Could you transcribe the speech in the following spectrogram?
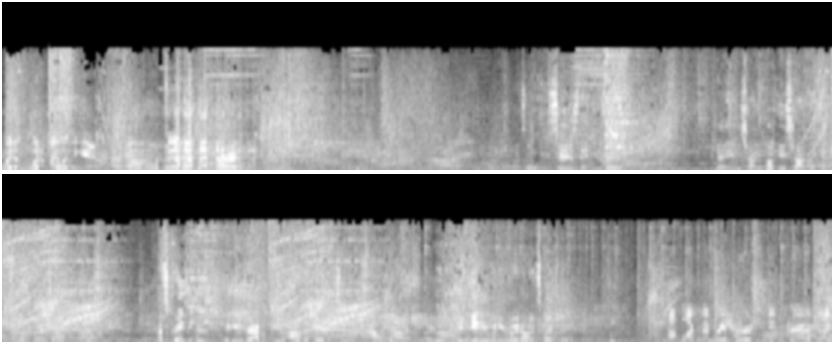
What what am I looking at? I, I don't know what they're doing. Alright. That's some serious damage there. Dang, he's trying to buck. He's trying to get these blood back up. That's crazy because it can grab you out of the air too. Oh gosh. It can get you when you really don't expect it. Not blocking that brave bird and getting grabbed. I.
